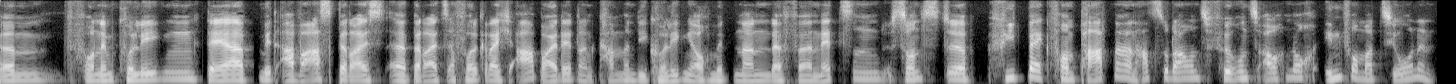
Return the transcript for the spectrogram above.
ähm, von einem Kollegen, der mit Avas bereits, äh, bereits erfolgreich arbeitet, dann kann man die Kollegen auch miteinander vernetzen. Sonst äh, Feedback von Partnern, hast du da uns für uns auch noch Informationen?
